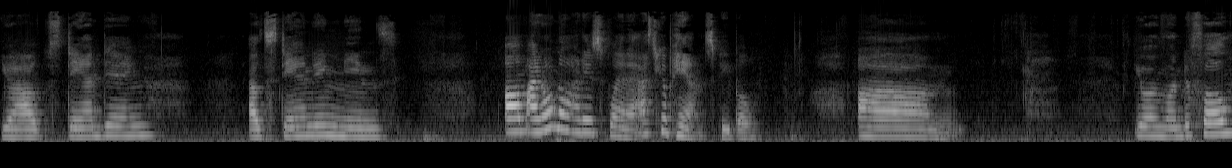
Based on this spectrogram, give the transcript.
You're outstanding. Outstanding means um I don't know how to explain it. Ask your parents, people. Um you're wonderful.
